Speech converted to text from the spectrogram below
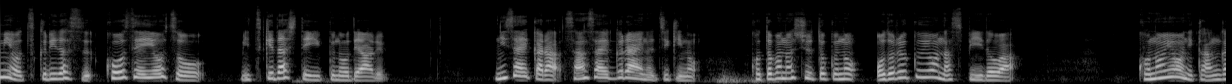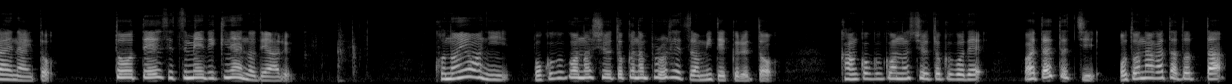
味を作り出す構成要素を見つけ出していくのである。2歳から3歳ぐらいの時期の言葉の習得の驚くようなスピードは、このように考えないと到底説明できないのである。このように母国語の習得のプロセスを見てくると、韓国語の習得語で私たち大人がたどった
